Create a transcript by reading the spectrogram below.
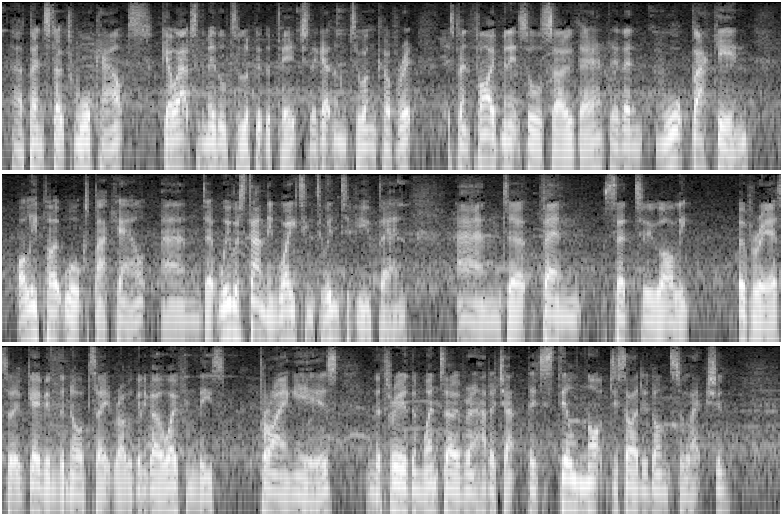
uh, Ben Stokes walk out, go out to the middle to look at the pitch. They get them to uncover it. They spend five minutes or so there. They then walk back in. Ollie Pope walks back out, and uh, we were standing waiting to interview Ben. And uh, Ben said to Ollie, over here, so it gave him the nod, say, right, we're going to go away from these prying ears. And the three of them went over and had a chat. They'd still not decided on selection.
